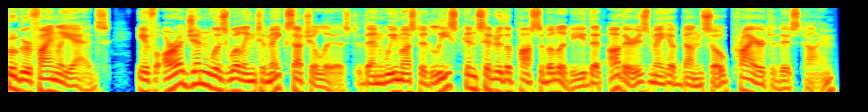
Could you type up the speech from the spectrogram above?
Kruger finally adds, if Origen was willing to make such a list, then we must at least consider the possibility that others may have done so prior to this time,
